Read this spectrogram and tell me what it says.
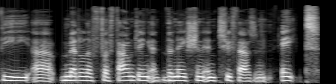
the uh, Medal of for founding the nation in 2008.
